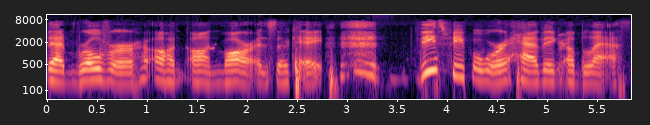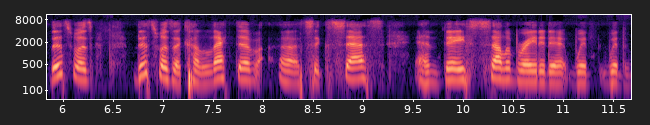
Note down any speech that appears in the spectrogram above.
that rover on on mars okay? These people were having a blast. This was this was a collective uh, success and they celebrated it with with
